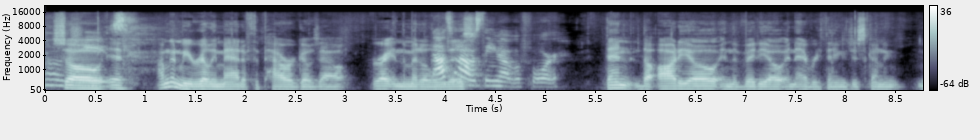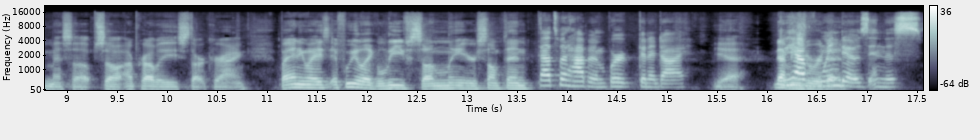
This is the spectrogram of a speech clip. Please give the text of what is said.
Oh, so jeez. if I'm gonna be really mad if the power goes out right in the middle That's of this. That's what I was thinking about before. then the audio and the video and everything is just gonna mess up. So I'll probably start crying. But anyways, if we like leave suddenly or something, That's what happened. We're gonna die. yeah, that we means have we're dead. windows in this.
